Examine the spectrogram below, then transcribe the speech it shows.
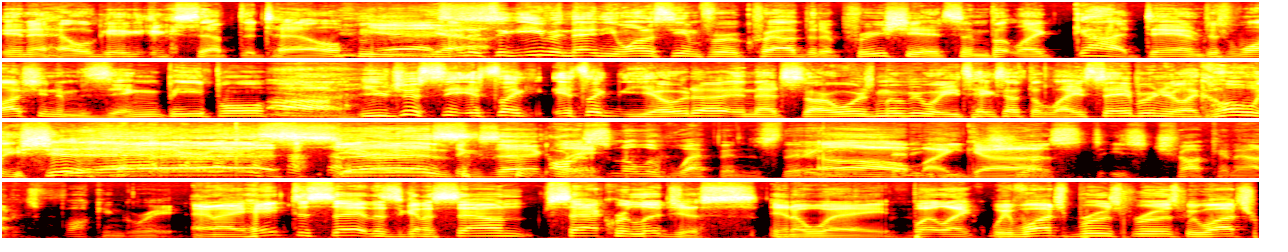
in a hell gig except Attell. Yes. And it's like even then you want to see him for a crowd that appreciates him, but like god damn, just watching him zing people, oh. you just see it's like it's like Yoda in that Star Wars movie where he takes out the lightsaber and you're like, holy shit. Yes, there yes, it is. exactly. arsenal of weapons that he, Oh, that my he God. just is chucking out. It's fucking great. And I hate to say it, this is going to sound sacrilegious in a way, mm-hmm. but like we've watched Bruce Bruce, we watched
